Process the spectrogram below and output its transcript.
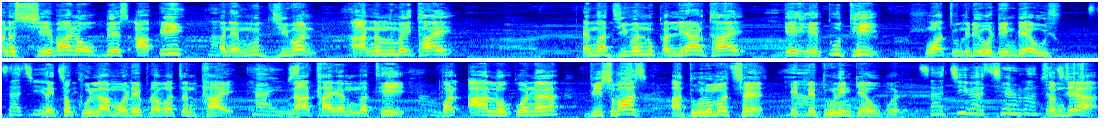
અને સેવાનો ઉપદેશ આપી અને એમનું જીવન આનંદમય થાય એમના જીવનનું કલ્યાણ થાય એ હેતુથી હું આ ચુંદડી ઓઢીને બેહું છું. નહીં તો ખુલ્લા મોઢે પ્રવચન થાય. થાય ના થાય એમ નથી. પણ આ લોકોને વિશ્વાસ આ ધૂણમાં જ છે. એટલે ધૂણીને કહેવું પડે. સાચી વાત છે. સમજ્યા?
